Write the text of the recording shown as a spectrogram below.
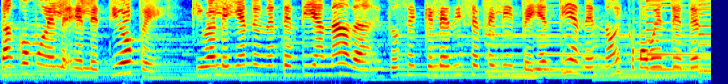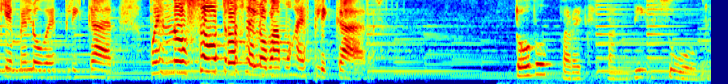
Tan como el, el etíope que iba leyendo y no entendía nada. Entonces, ¿qué le dice Felipe? Y entienden, ¿no? ¿Y cómo va a entender? ¿Quién me lo va a explicar? Pues nosotros se lo vamos a explicar. Todo para expandir su obra.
